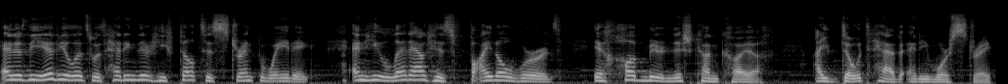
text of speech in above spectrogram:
And as the ambulance was heading there, he felt his strength waning and he let out his final words, Ichabmir Nishkan Koyach. I don't have any more strength.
